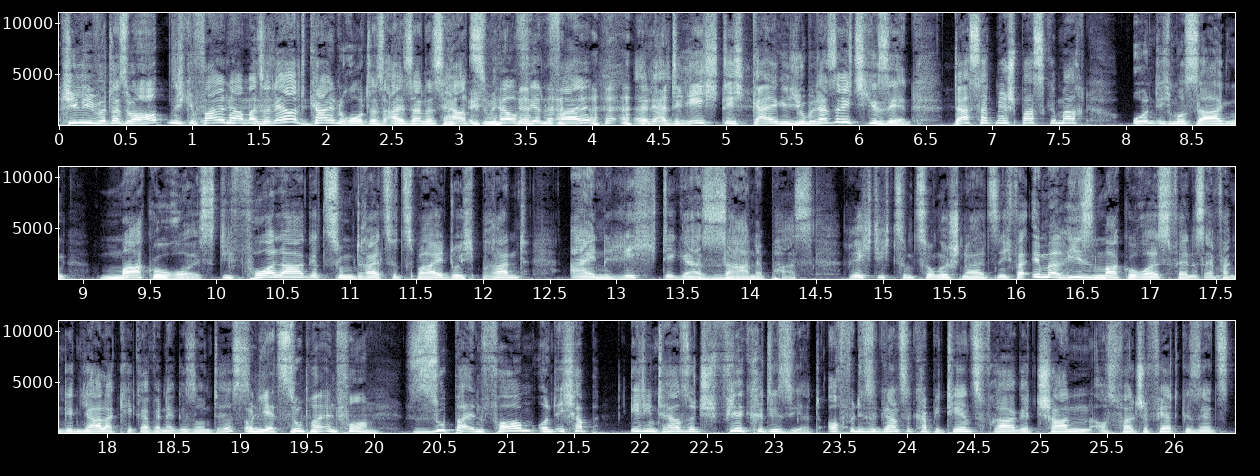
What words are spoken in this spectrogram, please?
Kili wird das überhaupt nicht gefallen haben. Also der hat kein rotes eisernes Herz mehr auf jeden Fall. Äh, er hat richtig geil gejubelt. Hast du richtig gesehen. Das hat mir Spaß gemacht. Und ich muss sagen, Marco Reus, die Vorlage zum 3 zu 2 durch Brandt, ein richtiger Sahnepass. Richtig zum Zungeschnalzen. Ich war immer riesen Marco Reus-Fan, ist einfach ein genialer Kicker, wenn er gesund ist. Und jetzt super in Form. Super in Form und ich habe Edin Terzic viel kritisiert. Auch für diese ganze Kapitänsfrage, Chan aufs falsche Pferd gesetzt.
